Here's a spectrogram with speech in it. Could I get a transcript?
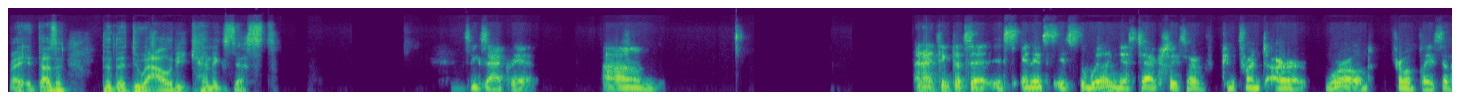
right? It doesn't. The, the duality can exist. That's exactly it. Um, and I think that's it. It's and it's it's the willingness to actually sort of confront our world from a place of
